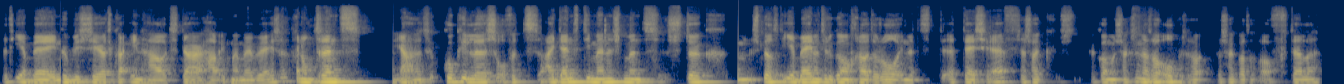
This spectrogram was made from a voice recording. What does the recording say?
het IAB publiceert qua inhoud, daar hou ik me mee bezig. En omtrent ja, het cookieless of het identity management stuk speelt het IAB natuurlijk wel een grote rol in het, TCF. Daar, zal ik, daar komen we straks net wel op, daar zal ik wat over vertellen.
